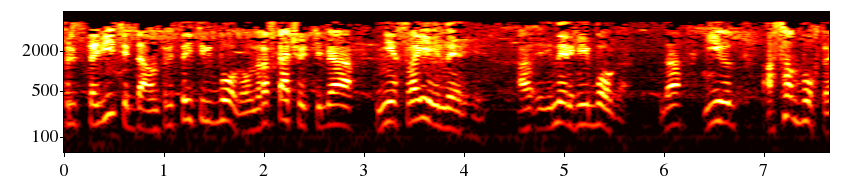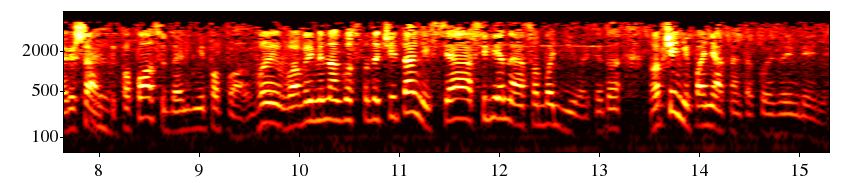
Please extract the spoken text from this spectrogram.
представитель, да, он представитель Бога, он раскачивает тебя не своей энергией, а энергией Бога. Да? И, а сам Бог-то решает, ты попал сюда или не попал. Вы, во времена Господа Чайтани вся Вселенная освободилась. Это вообще непонятное такое заявление.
